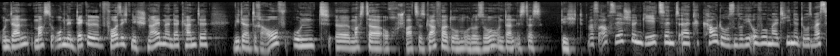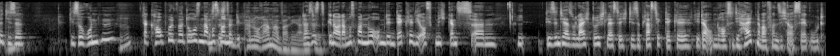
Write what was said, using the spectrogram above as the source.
Und dann machst du oben den Deckel, Vorsicht, nicht schneiden an der Kante, wieder drauf und äh, machst da auch schwarzes Gaffer drum oder so und dann ist das dicht. Was auch sehr schön geht, sind äh, Kakaodosen, so wie Ovo-Maltine-Dosen. Weißt du, diese, mhm. diese runden mhm. Kakaopulverdosen, da das muss man. Das ist dann die Panorama-Variante. Das ist, genau, da muss man nur um den Deckel, die oft nicht ganz, ähm, die sind ja so leicht durchlässig, diese Plastikdeckel, die da oben drauf sind, die halten aber von sich aus sehr gut.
